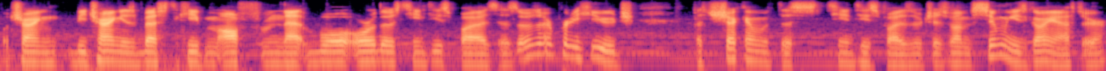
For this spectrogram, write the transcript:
will try and be trying his best to keep him off from that wall or those TNT spies, as those are pretty huge. Let's check in with this TNT spies, which is what I'm assuming he's going after,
